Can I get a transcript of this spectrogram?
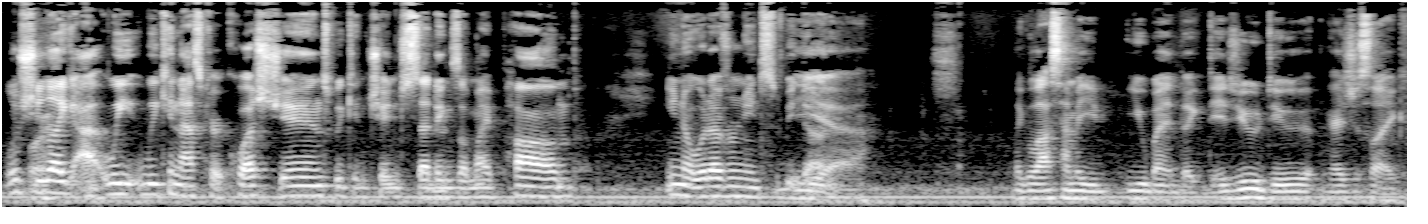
Well, she Or- like we we can ask her questions. We can change settings on my pump. You know, whatever needs to be done. Yeah. Like last time you you went, like, did you do you guys just like?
